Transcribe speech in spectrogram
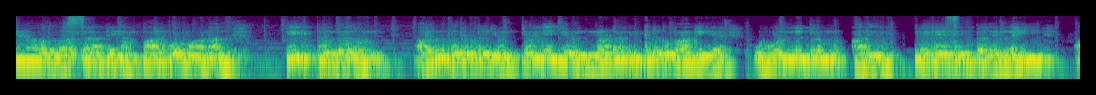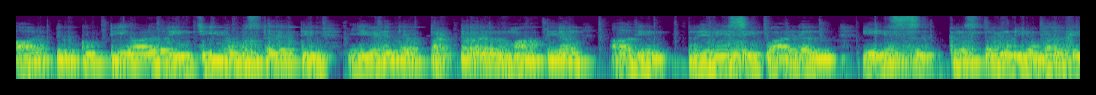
ஏழாவது வசனத்தை நாம் பார்ப்போமானால் தீப்புள்ளதும் அருவருப்பையும் பொய்யையும் நடப்பிக்கிறதும் ஆகிய ஒன்றும் அதில் பிரவேசிப்பதில்லை. ஆட்டுக்குட்டியானவரின் ஜீவ புஸ்தகத்தில் எழுதப்பட்டவர்கள் மாத்திரம் அதில் பிரவேசிப்பார்கள். இயேசு கிறிஸ்துவனுடைய வருகை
